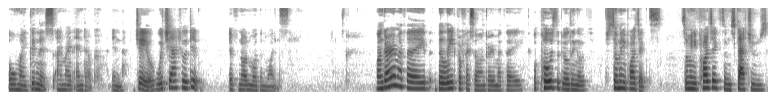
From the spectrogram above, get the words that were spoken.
oh my goodness, I might end up in jail, which she actually did, if not more than once. Wangari Maathai, the late Professor Wangari Maathai, opposed the building of so many projects, so many projects and statues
